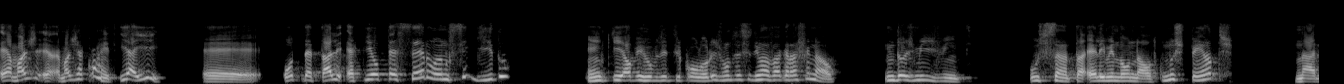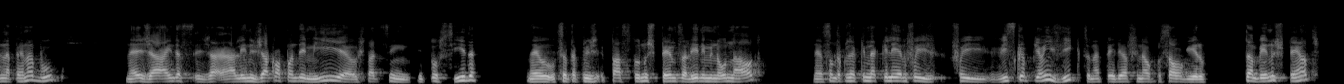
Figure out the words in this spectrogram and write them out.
é a mais, é a mais recorrente. E aí, é, outro detalhe é que é o terceiro ano seguido em que Alvirrubos e Tricolores vão decidir uma vaga na final. Em 2020, o Santa eliminou o Náutico nos pênaltis, na Arena Pernambuco, né, já, ainda, já, ali já com a pandemia, o estádio sem, sem torcida, né, o Santa Cruz passou nos pênaltis ali, eliminou o Náutico, né? O Santa Cruz aqui naquele ano foi, foi vice-campeão invicto, né? perdeu a final para o Salgueiro também nos pênaltis.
